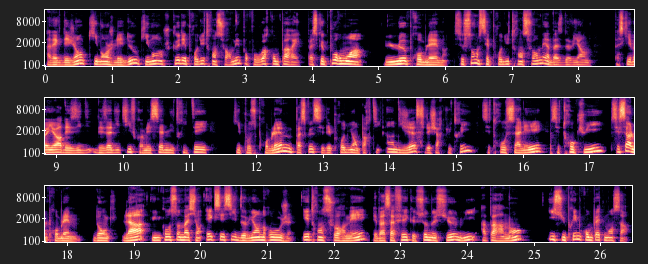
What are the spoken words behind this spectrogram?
avec des gens qui mangent les deux ou qui mangent que des produits transformés pour pouvoir comparer. Parce que pour moi, le problème, ce sont ces produits transformés à base de viande. Parce qu'il va y avoir des, des additifs comme les sels nitrités qui pose problème parce que c'est des produits en partie indigestes, les charcuteries, c'est trop salé, c'est trop cuit, c'est ça le problème. Donc là, une consommation excessive de viande rouge et transformée, et eh ben ça fait que ce monsieur, lui, apparemment, il supprime complètement ça.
